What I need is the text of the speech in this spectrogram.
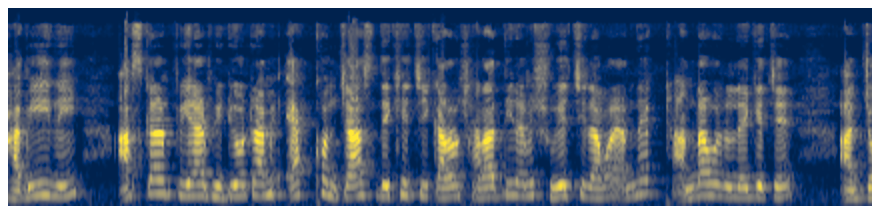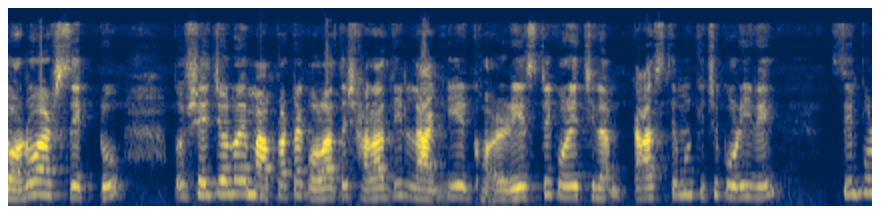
ভাবিই নি আজকাল প্রিয়ার ভিডিওটা আমি এখন জাস্ট দেখেছি, কারণ সারাদিন আমি শুয়েছিলাম, আমার অনেক ঠান্ডা হয়ে লেগেছে আর জ্বরও আসছে একটু। তো সেই জন্য ওই মাপলাটা গলাতে সারাদিন লাগিয়ে ঘর রেস্টে করেছিলাম, কাজ তেমন কিছু করি নেই সিম্পল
